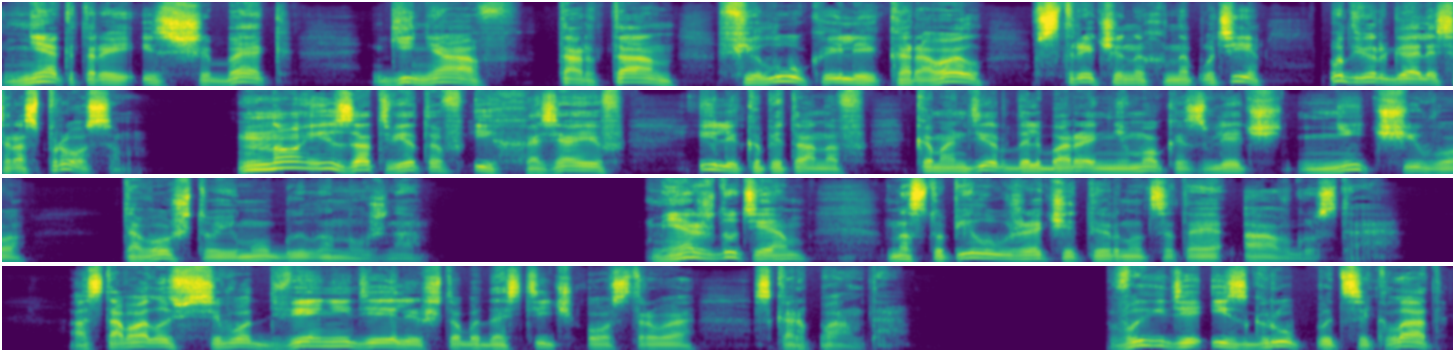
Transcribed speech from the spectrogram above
Некоторые из шибек Гиняв, Тартан, Филук или Каравел, встреченных на пути, подвергались расспросам. Но из ответов их хозяев или капитанов командир Дельбаре не мог извлечь ничего, того, что ему было нужно. Между тем наступило уже 14 августа. Оставалось всего две недели, чтобы достичь острова Скарпанта. Выйдя из группы Циклад,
